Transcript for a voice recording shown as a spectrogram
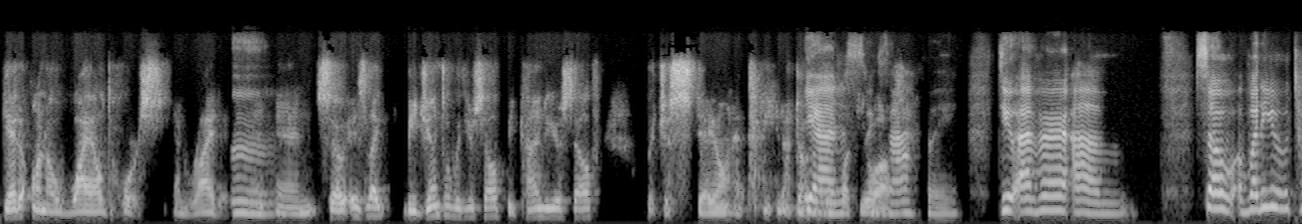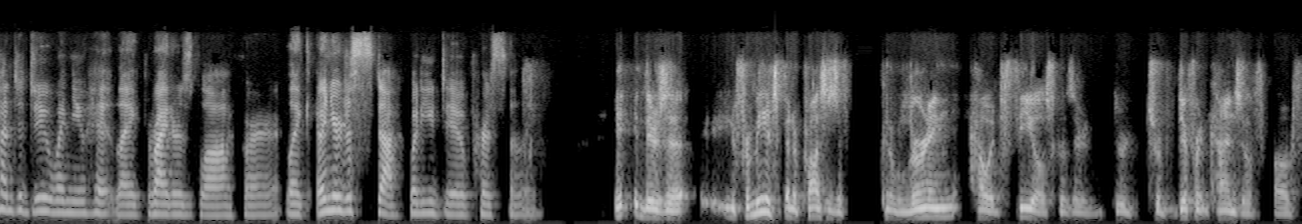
get on a wild horse and ride it. Mm. And, and so it's like be gentle with yourself, be kind to yourself, but just stay on it. you know, don't yeah, let it fuck you off. exactly. Do you ever um so what do you tend to do when you hit like writer's block or like when you're just stuck? What do you do personally? It, it- there's a you know, for me, it's been a process of kind of learning how it feels because there there are sort of different kinds of of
